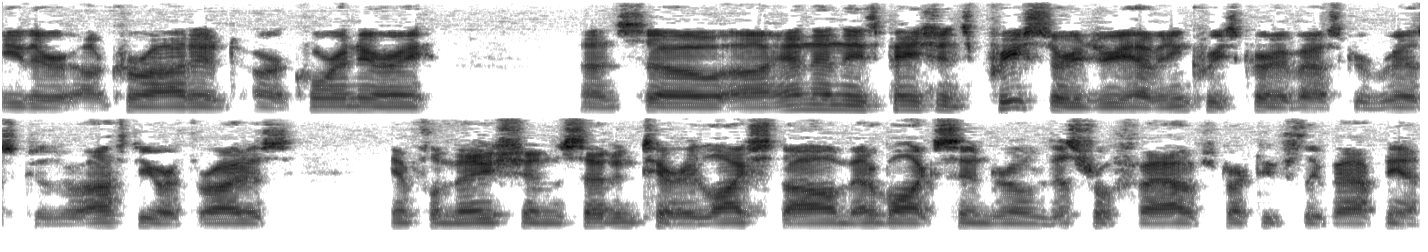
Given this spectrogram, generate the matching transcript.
either a carotid or coronary. And so, uh, and then these patients pre-surgery have an increased cardiovascular risk because of osteoarthritis, inflammation, sedentary lifestyle, metabolic syndrome, visceral fat, obstructive sleep apnea,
